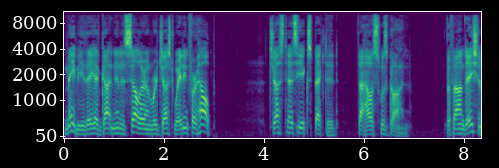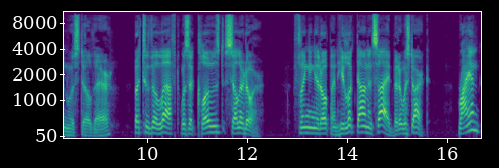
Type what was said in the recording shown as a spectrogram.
Maybe they had gotten in his cellar and were just waiting for help. Just as he expected, the house was gone. The foundation was still there, but to the left was a closed cellar door. Flinging it open, he looked down inside, but it was dark. Ryan?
